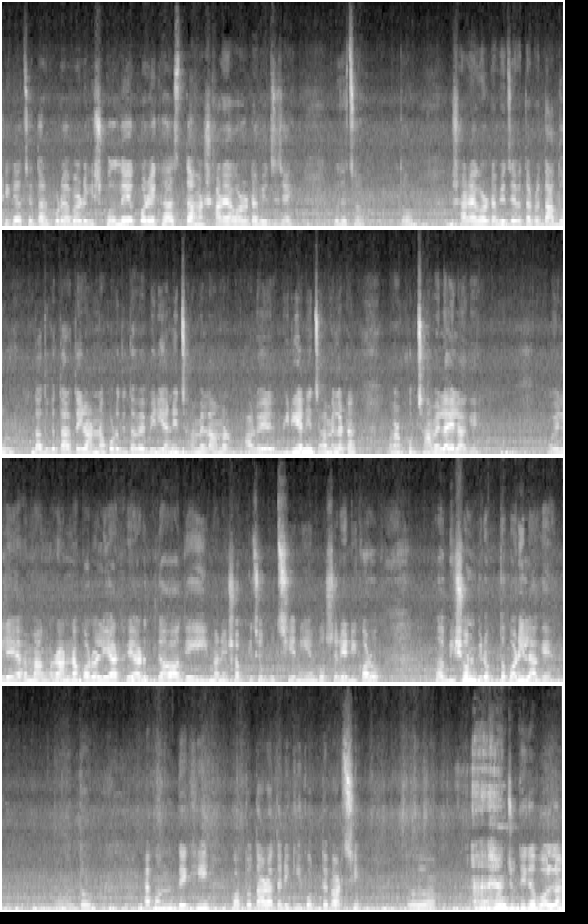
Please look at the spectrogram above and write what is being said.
ঠিক আছে? তারপরে আবার স্কুল দিয়ে রেখে আসতে আমার সাড়ে এগারোটা বেজে যায়, বুঝেছ? তো সাড়ে এগারোটা বেজে যাবে তারপর দাদুর, দাদুকে তাড়াতাড়ি রান্না করে দিতে হবে। বিরিয়ানির ঝামেলা আমার ভালোই, বিরিয়ানির ঝামেলাটা আমার খুব ঝামেলাই লাগে। ওই লেয়ার রান্না করো, লেয়ার ফেয়ার দেওয়া দিই মানে সব কিছু গুছিয়ে নিয়ে বসে রেডি করো। ভীষণ বিরক্তকরই লাগে। তো এখন দেখি কত তাড়াতাড়ি কি করতে পারছি। তো জুতিকে বললাম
